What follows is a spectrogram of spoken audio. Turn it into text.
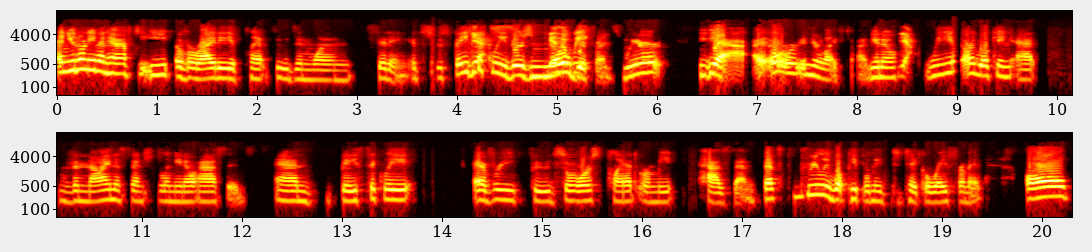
And you don't even have to eat a variety of plant foods in one sitting. It's just basically yes. there's no the difference. We're yeah, or in your lifetime, you know. Yeah. We are looking at the nine essential amino acids and basically every food source, plant or meat has them. That's really what people need to take away from it. All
